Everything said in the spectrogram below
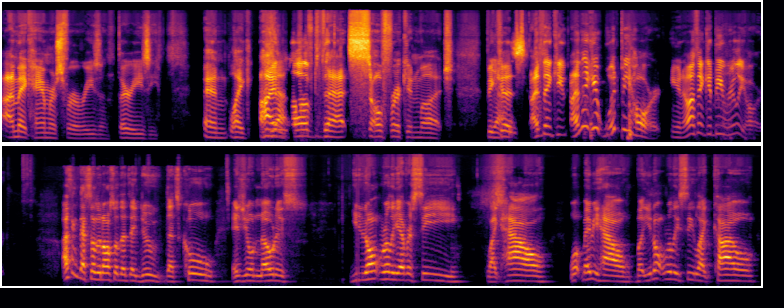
i make hammers for a reason they're easy and like i Yeah. loved that so freaking much Yeah. because i think you i think it would be hard you know i think it'd be really hard I think that's something also that they do that's cool is you'll notice you don't really ever see like how well maybe how, but you don't really see like Kyle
